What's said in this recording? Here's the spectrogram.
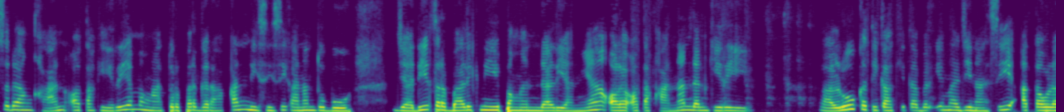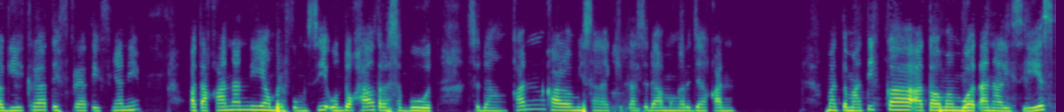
sedangkan otak kiri mengatur pergerakan di sisi kanan tubuh. Jadi terbalik nih pengendaliannya oleh otak kanan dan kiri. Lalu ketika kita berimajinasi atau lagi kreatif-kreatifnya nih, otak kanan nih yang berfungsi untuk hal tersebut. Sedangkan kalau misalnya kita sedang mengerjakan matematika atau membuat analisis,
